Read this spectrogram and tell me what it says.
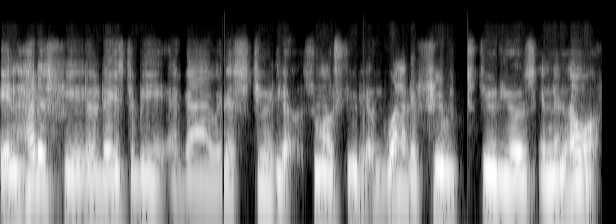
in Huddersfield, there used to be a guy with a studio, small studio, one of the few studios in the north.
